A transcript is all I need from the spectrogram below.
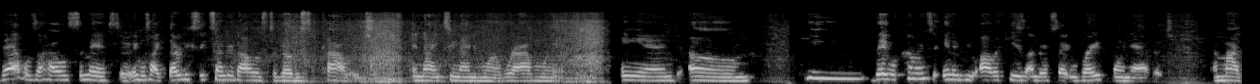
That was a whole semester. It was like $3,600 to go to college in 1991, where I went. And um, he, they were coming to interview all the kids under a certain grade point average. And my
